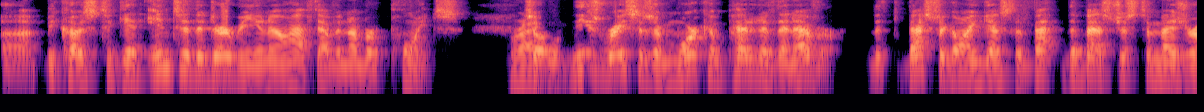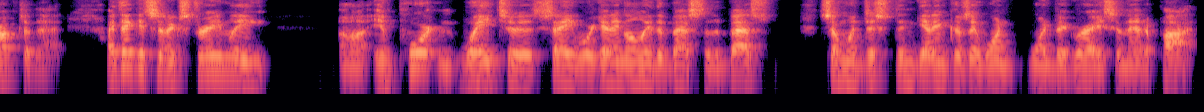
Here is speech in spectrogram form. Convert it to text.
uh, because to get into the Derby, you now have to have a number of points. Right. So these races are more competitive than ever. The best are going against the be- the best just to measure up to that. I think it's an extremely uh, important way to say we're getting only the best of the best. Someone just didn't get in because they won one big race and they had a pot.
